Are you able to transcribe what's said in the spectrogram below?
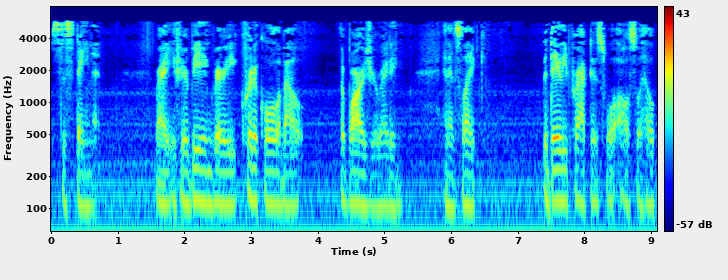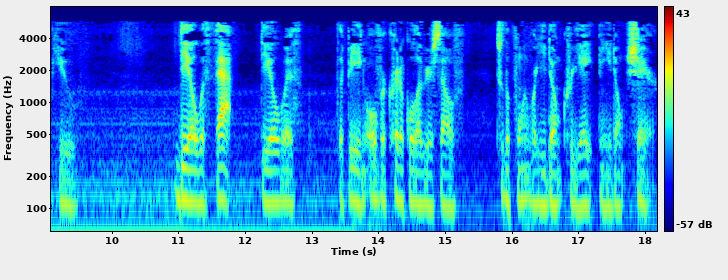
sustain it, right? If you're being very critical about the bars you're writing, and it's like the daily practice will also help you deal with that, deal with the being overcritical of yourself to the point where you don't create and you don't share.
